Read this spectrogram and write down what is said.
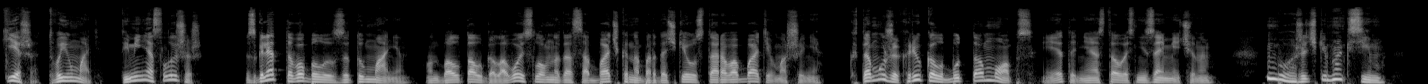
Кеша, твою мать, ты меня слышишь?» Взгляд того был затуманен. Он болтал головой, словно та собачка на бардачке у старого бати в машине. К тому же хрюкал, будто мопс, и это не осталось незамеченным. «Божечки, Максим!» —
